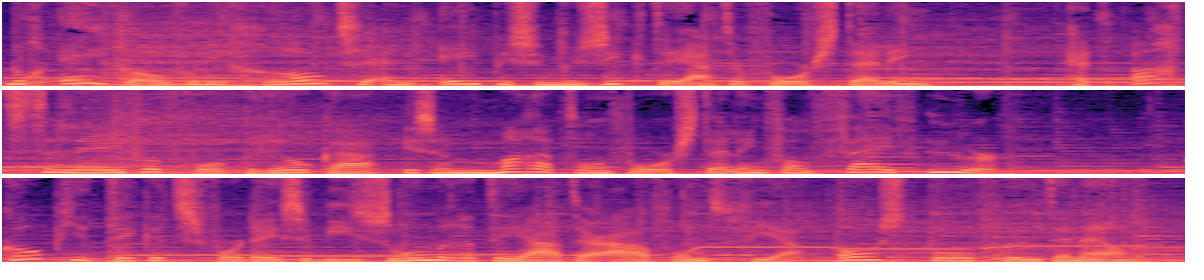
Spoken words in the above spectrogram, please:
Nog even over die grootse en epische muziektheatervoorstelling. Het achtste leven voor Brilka is een marathonvoorstelling van 5 uur. Koop je tickets voor deze bijzondere theateravond via oostpol.nl.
